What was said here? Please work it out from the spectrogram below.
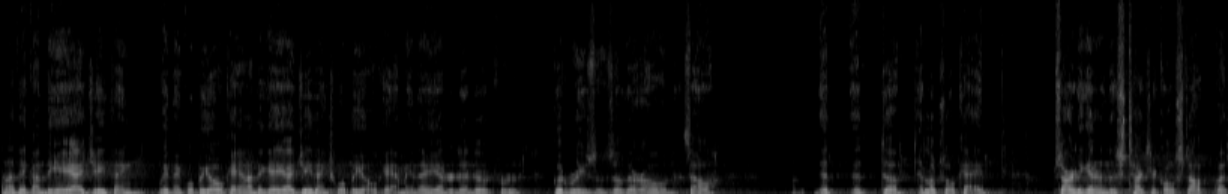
And I think on the AIG thing, we think we'll be okay, and I think AIG thinks we'll be okay. I mean, they entered into it for good reasons of their own. So it, it, uh, it looks okay. Sorry to get into this technical stuff, but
